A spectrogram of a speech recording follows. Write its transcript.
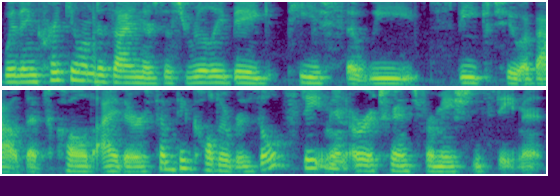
within curriculum design, there's this really big piece that we speak to about that's called either something called a result statement or a transformation statement.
